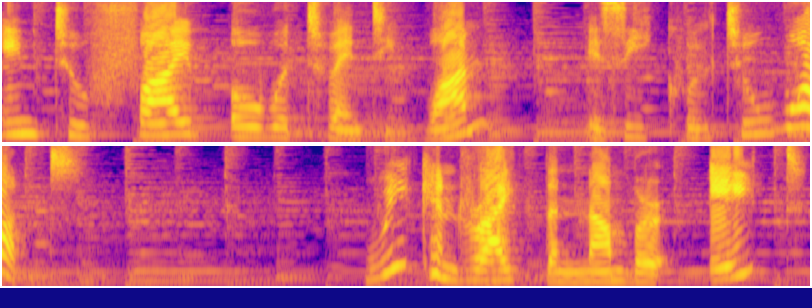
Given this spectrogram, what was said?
into 5 over 21 is equal to what? We can write the number 8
